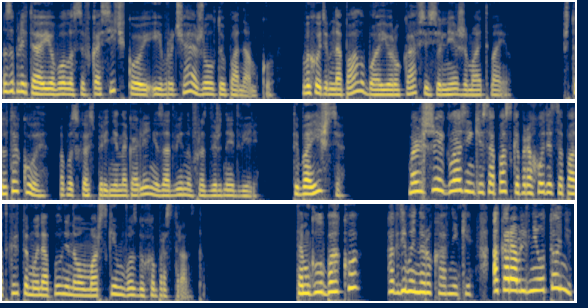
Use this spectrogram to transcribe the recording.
Заплетаю ее волосы в косичку и вручаю желтую панамку. Выходим на палубу, а ее рука все сильнее сжимает мою. «Что такое?» — опускаюсь перед ней на колени, задвинув раздвижные двери. «Ты боишься?» Большие глазенькие с опаской проходятся по открытому и наполненному морским воздухом пространству. Там глубоко? А где мои нарукавники? А корабль не утонет?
